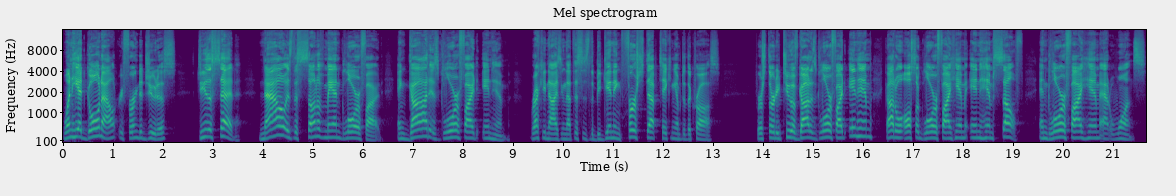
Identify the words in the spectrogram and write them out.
When he had gone out, referring to Judas, Jesus said, Now is the Son of Man glorified, and God is glorified in him, recognizing that this is the beginning, first step taking him to the cross. Verse 32 If God is glorified in him, God will also glorify him in himself and glorify him at once.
